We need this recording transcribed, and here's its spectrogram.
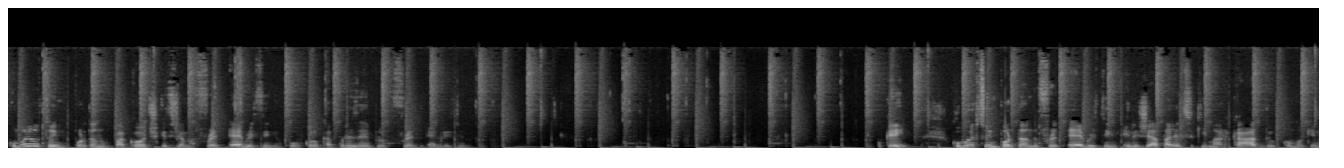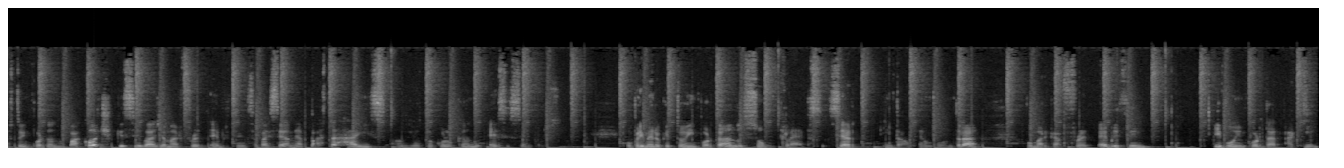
Como eu estou importando um pacote que se chama Fred Everything, eu vou colocar, por exemplo, Fred Everything. Ok? Como eu estou importando Fred Everything, ele já aparece aqui marcado como que eu estou importando um pacote que se vai chamar Fred Everything. Essa vai ser a minha pasta raiz, onde eu estou colocando esses samples. O primeiro que estou importando são claps, certo? Então eu vou entrar, vou marcar Fred Everything e vou importar aqui,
